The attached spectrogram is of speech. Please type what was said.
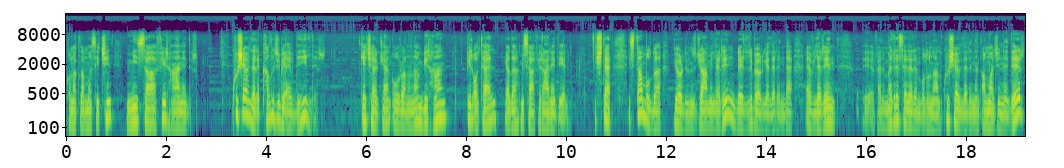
konaklaması için misafirhanedir. Kuş evleri kalıcı bir ev değildir. Geçerken uğranılan bir han, bir otel ya da misafirhane diyelim. İşte İstanbul'da gördüğünüz camilerin belli bölgelerinde, evlerin, e, efendim medreselerin bulunan kuş evlerinin amacı nedir?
